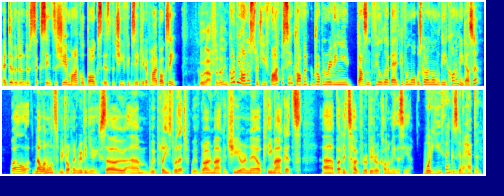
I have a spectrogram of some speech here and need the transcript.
a dividend of six cents a share. Michael Boggs is the chief executive. Hi, Boggsy. Good afternoon. Got to be honest with you, 5% drop, drop in revenue doesn't feel that bad given what was going on with the economy, does it? Well, no one wants to be dropping revenue, so um, we're pleased with it. We've grown market share in our key markets, uh, but let's hope for a better economy this year. What do you think is going to happen?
